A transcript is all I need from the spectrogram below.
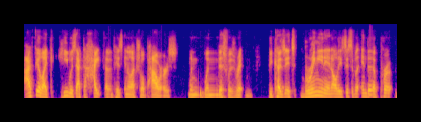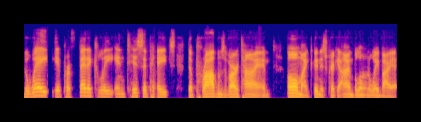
I feel like he was at the height of his intellectual powers when when this was written because it's bringing in all these disciplines and the the way it prophetically anticipates the problems of our time. Oh my goodness, cricket! I'm blown away by it.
